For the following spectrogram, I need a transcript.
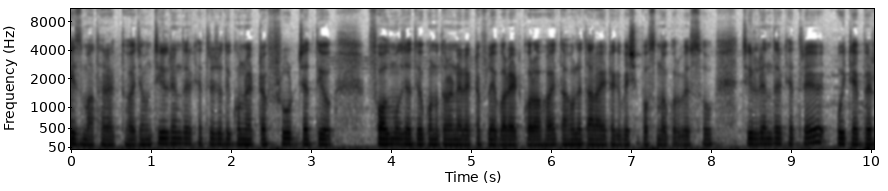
এজ মাথায় রাখতে হয়। যেমন চিলড্রেনদের ক্ষেত্রে যদি কোনো একটা ফ্রুট জাতীয়, ফলমূল জাতীয় কোনো ধরনের একটা ফ্লেভার অ্যাড করা হয়, তাহলে তারা এটাকে বেশি পছন্দ করবে। সো চিলড্রেনদের ক্ষেত্রে ওই টাইপের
